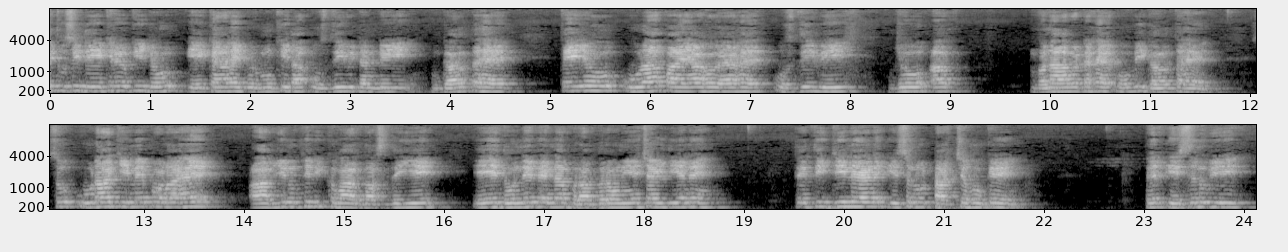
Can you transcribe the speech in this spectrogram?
ਤੁਸੀਂ ਦੇਖ ਰਹੇ ਹੋ ਕਿ ਜੋ ਏਕਾ ਹੈ ਗੁਰਮੁਖੀ ਦਾ ਉਸ ਦੀ ਵੀ ਡੰਡੀ ਗਲਤ ਹੈ ਤੇ ਜੋ ਊੜਾ ਪਾਇਆ ਹੋਇਆ ਹੈ ਉਸ ਦੀ ਵੀ ਜੋ ਅ- ਬਣਾਵਟ ਹੈ, ਉਹ ਵੀ ਗਲਤ ਹੈ। ਸੋ ਊੜਾ ਕਿਵੇਂ ਪਾਉਣਾ ਹੈ, ਆਪ ਜੀ ਨੂੰ ਫਿਰ ਇੱਕ ਵਾਰ ਦੱਸ ਦਈਏ। ਇਹ ਦੋਨੇ ਲਾਈਨਾਂ ਬਰਾਬਰ ਆਉਣੀਆਂ ਚਾਹੀਦੀਆਂ ਨੇ। ਤੇ ਤੀਜੀ ਲਾਈਨ ਇਸ ਨੂੰ ਟੱਚ ਹੋ ਕੇ, ਫਿਰ ਇਸ ਨੂੰ ਵੀ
